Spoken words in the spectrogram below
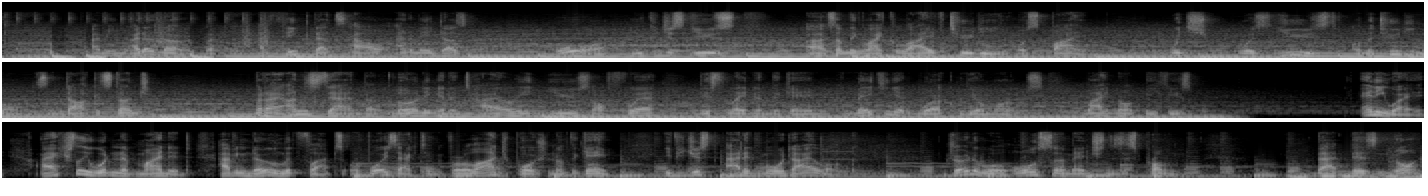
I mean, I don't know, but I think that's how anime does it. Or you could just use uh, something like Live 2D or Spine, which was used on the 2D models in Darkest Dungeon. But I understand that learning an entirely new software this late in the game and making it work with your models might not be feasible. Anyway, I actually wouldn't have minded having no lip flaps or voice acting for a large portion of the game if you just added more dialogue. Dronable also mentions this problem, that there's not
